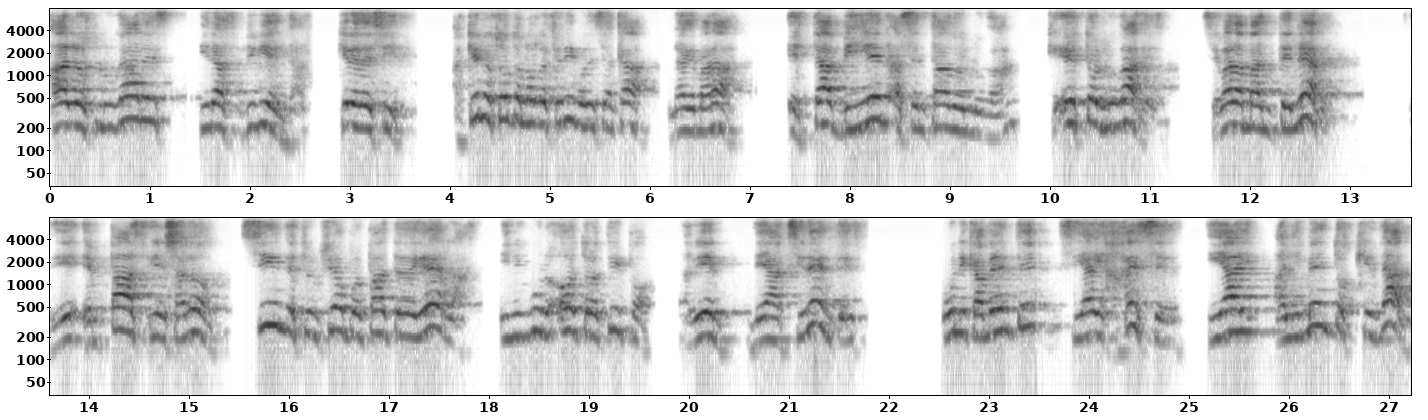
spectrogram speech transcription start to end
a los lugares y las viviendas. Quiere decir, ¿a qué nosotros nos referimos? Dice acá la Gemara, está bien asentado el lugar, que estos lugares se van a mantener en paz y en shalom, sin destrucción por parte de guerras y ningún otro tipo también de accidentes, únicamente si hay gesed y hay alimentos que dan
